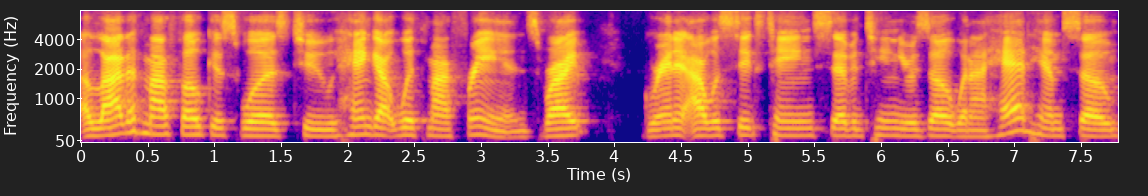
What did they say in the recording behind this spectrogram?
a lot of my focus was to hang out with my friends, right? Granted, I was 16, 17 years old when I had him. So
